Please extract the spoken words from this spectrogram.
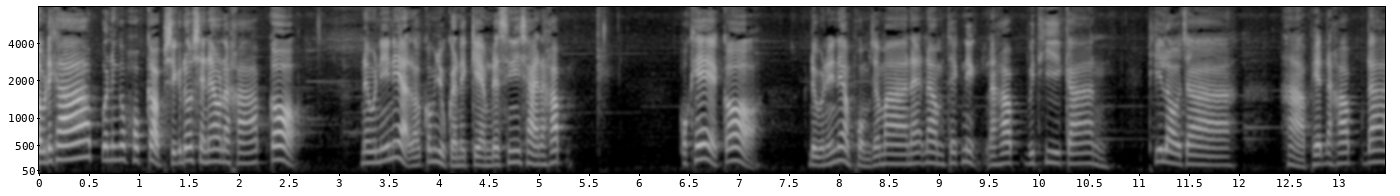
วัสดีครับ วันนี้ก็พบกับ Chicago Channel นะครับ ก็ในวันนี้เนี่ย เราก็อยู่กันในเกม Destiny ชายนะครับ โอเคก็เดี๋ยววันนี้เนี่ย ผมจะมาแนะนำเทคนิคนะครับ วิธีการที่เราจะหาเพชรนะครับ ได้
